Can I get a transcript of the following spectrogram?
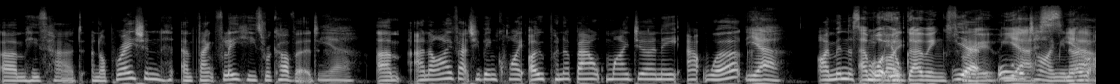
Um, he's had an operation, and thankfully, he's recovered. Yeah. Um, and I've actually been quite open about my journey at work. Yeah. I'm in the And what you're going through. Yeah, all Yes, the time. You know, yeah.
